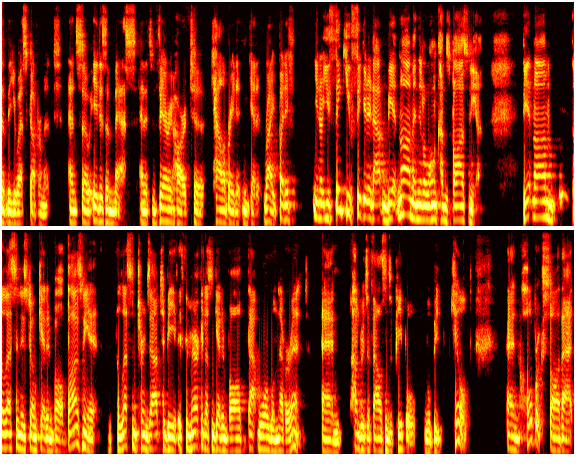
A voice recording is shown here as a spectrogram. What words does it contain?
of the US government. And so it is a mess and it's very hard to calibrate it and get it right. But if you know you think you figured it out in Vietnam and then along comes Bosnia. Vietnam, the lesson is don't get involved. Bosnia, the lesson turns out to be if America doesn't get involved, that war will never end. And hundreds of thousands of people will be killed. And Holbrooke saw that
